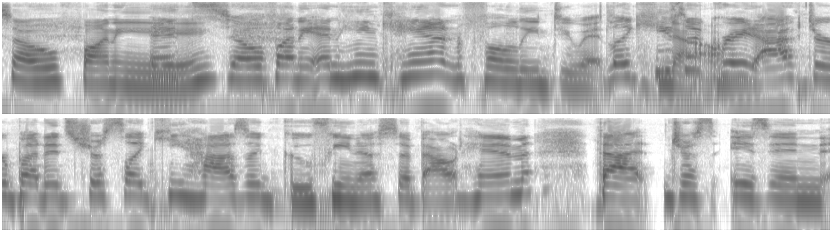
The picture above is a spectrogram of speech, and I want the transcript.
so funny. It's so funny. And he can't fully do it. Like, he's No. a great actor, but it's just like he has a goofiness about him that just isn't.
